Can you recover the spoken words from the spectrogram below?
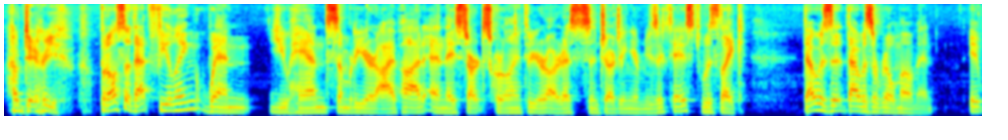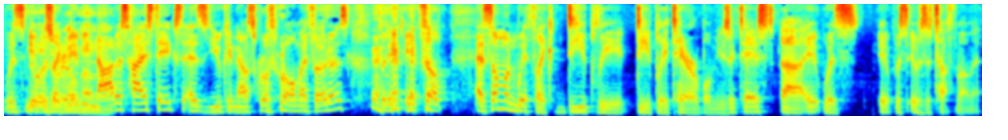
How dare you? But also that feeling when you hand somebody your iPod and they start scrolling through your artists and judging your music taste was like that was a, that was a real moment. It was it, it was, was like maybe moment. not as high stakes as you can now scroll through all my photos, but it, it felt as someone with like deeply deeply terrible music taste, uh, it was it was it was a tough moment.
